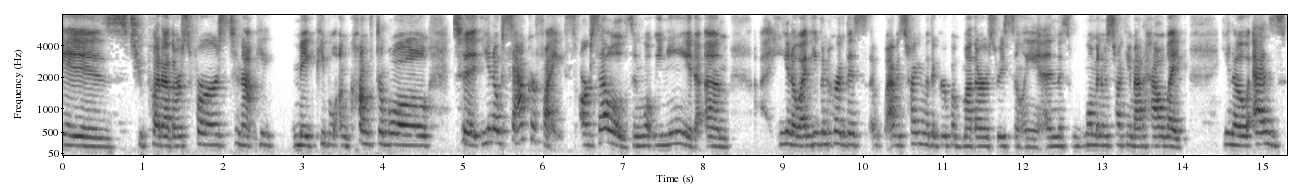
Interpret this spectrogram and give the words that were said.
is to put others first, to not make people uncomfortable to you know sacrifice ourselves and what we need um you know i've even heard this i was talking with a group of mothers recently and this woman was talking about how like you know as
